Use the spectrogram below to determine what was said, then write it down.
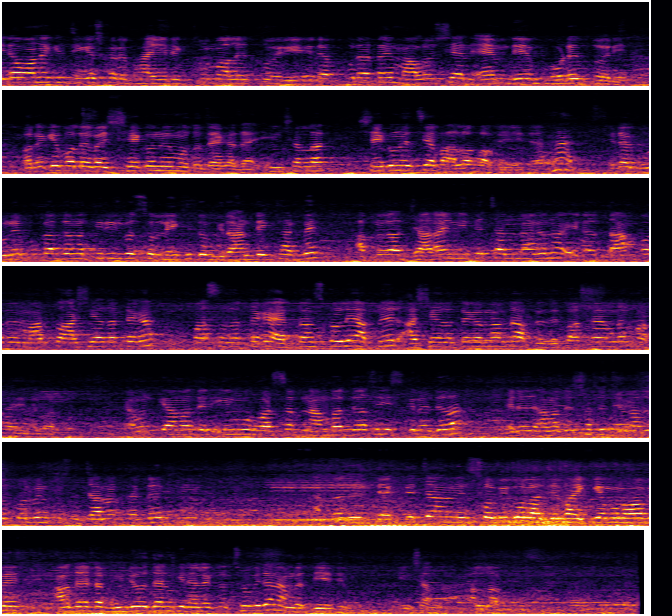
এটা অনেকে জিজ্ঞেস করে, ভাই, এটা কি মালের তৈরি? এটা পুরাটাই মালয়েশিয়ান এম ডে ভোর্ডের তৈরি। অনেকে বলে, ভাই, সেগুনের মতো দেখা যায়। ইনশাল্লাহ সেগুনের চেয়ে ভালো হবে এটা হ্যাঁ? এটা গুনে পোকার জন্য তিরিশ বছর লিখিত গ্যারান্টি থাকবে। আপনারা যারাই নিতে চান না কেন, এটার দাম পড়বে মাত্র আশি হাজার টাকা, পাঁচ হাজার টাকা অ্যাডভান্স করলে আপনার আশি হাজার টাকার মালটা আপনাদের বাসায় আমরা পাঠিয়ে দিতে পারব। এমনকি আমাদের ইমো, হোয়াটসঅ্যাপ নাম্বার দেওয়া আছে স্ক্রিনে দেওয়া। এটা আমাদের সাথে যোগাযোগ করবেন, কিছু জানার থাকলে প্লিজ দেখতে চান ছবিগুলো যে ভাই কেমন হবে, আমাদের একটা ভিডিও দেন কিনা, একটা ছবি দেন, আমরা দিয়ে দেবো। ইনশাল্লাহ। আল্লাহ হাফিজ।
